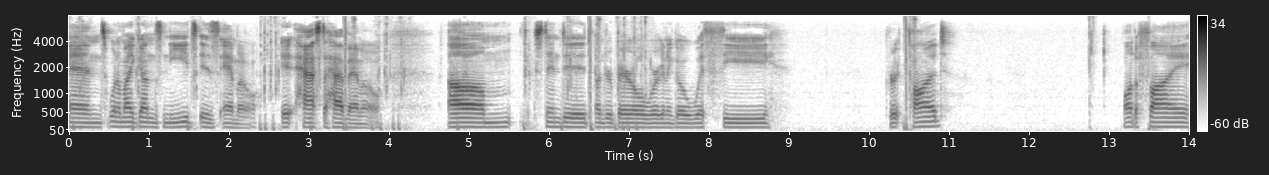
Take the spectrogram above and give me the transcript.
And one of my guns needs is ammo. It has to have ammo. Um, extended under barrel, we're gonna go with the grip pod. Modify,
